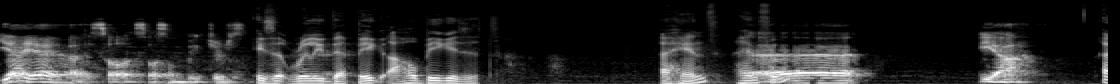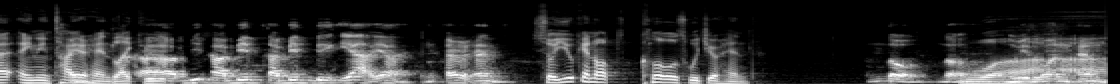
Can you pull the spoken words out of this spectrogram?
yeah, yeah, yeah. I saw saw some pictures. Is it really that big? How big is it? A hand? Handful? Uh, yeah, Uh, an entire hand, like you. a bit, a bit, a bit big. Yeah, yeah, entire hand. so you cannot close with your hand. No, no, Wow, with one hand.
